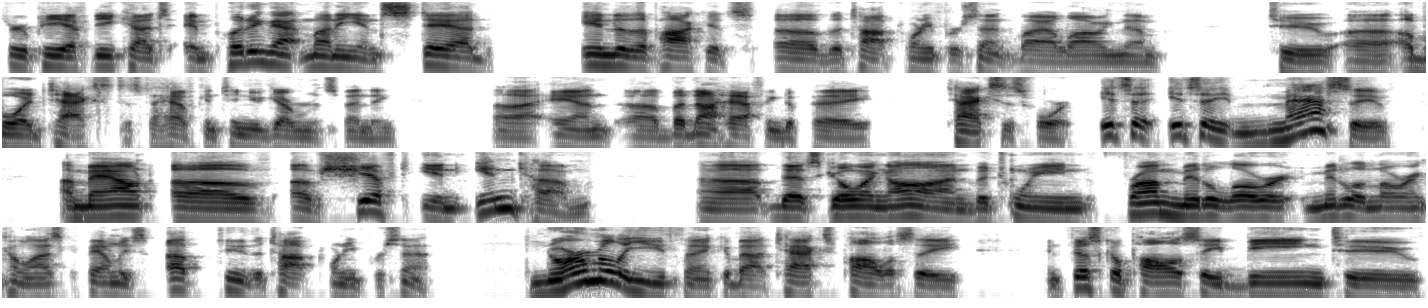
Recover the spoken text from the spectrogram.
through PFD cuts and putting that money instead into the pockets of the top 20% by allowing them to uh, avoid taxes, to have continued government spending, uh, and uh, but not having to pay taxes for it. It's a it's a massive amount of of shift in income uh, that's going on between from middle lower middle and lower income Alaska families up to the top twenty percent. Normally, you think about tax policy and fiscal policy being to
